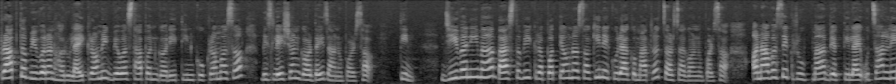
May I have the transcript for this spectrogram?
प्राप्त विवरणहरूलाई क्रमिक व्यवस्थापन गरी तिनको क्रमशः विश्लेषण गर्दै जानुपर्छ। तिन जीवनीमा वास्तविक र पत्याउन सकिने कुराको मात्र चर्चा गर्नुपर्छ। अनावश्यक रूपमा व्यक्तिलाई उचाल्ने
